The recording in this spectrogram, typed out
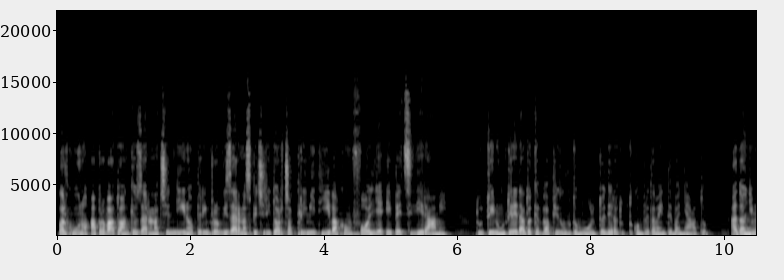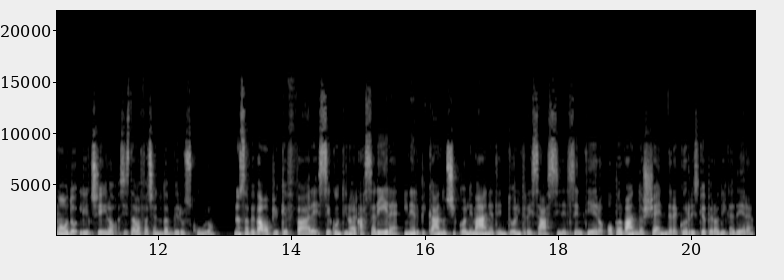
Qualcuno ha provato anche a usare un accendino per improvvisare una specie di torcia primitiva con foglie e pezzi di rami. Tutto inutile dato che aveva piovuto molto ed era tutto completamente bagnato. Ad ogni modo il cielo si stava facendo davvero scuro. Non sapevamo più che fare se continuare a salire, inerpicandoci con le mani a tentoni tra i sassi del sentiero o provando a scendere col rischio però di cadere.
